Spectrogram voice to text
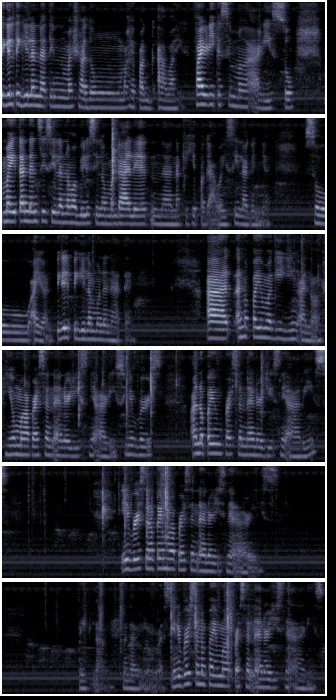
tigil-tigilan natin masyadong makipag-away. Fiery kasi mga Aries, so may tendency sila na mabilis silang magalit, na nakikipag-away sila, ganyan. So, ayun, pigil-pigilan muna natin. At ano pa yung magiging ano, yung mga present energies ni Aries? Universe, ano pa yung present energies ni Aries? Universe, ano pa yung mga present energies ni Aries? Wait lang, madaming numbers. Universe, ano pa yung mga present energies ni Aries?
